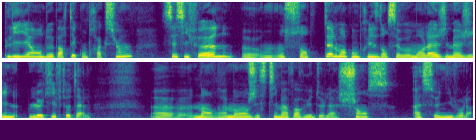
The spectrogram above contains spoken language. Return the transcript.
plié en deux par tes contractions. C'est si fun, euh, on, se sent tellement comprise dans ces moments-là, j'imagine, le kiff total. Euh, non, vraiment, j'estime avoir eu de la chance à ce niveau-là.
